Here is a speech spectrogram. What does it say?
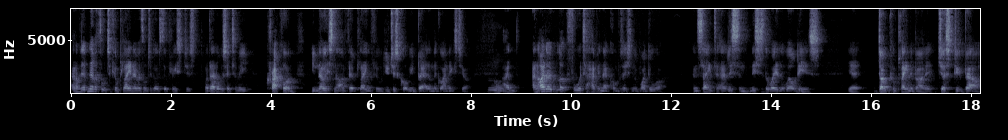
and I've never thought to complain, never thought to go to the police. Just my dad always said to me, "Crack on. You know it's an unfair playing field. You've just got to be better than the guy next to you." Mm. and and I don't look forward to having that conversation with my daughter and saying to her, "Listen, this is the way the world is. Yeah, don't complain about it. Just do better.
